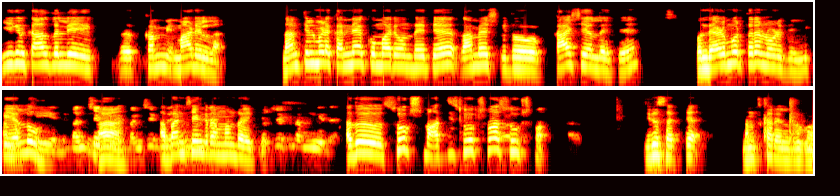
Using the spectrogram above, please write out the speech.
ಈಗಿನ ಕಾಲದಲ್ಲಿ ಕಮ್ಮಿ ಮಾಡಿಲ್ಲ. ನಾನ್ ತಿಳ್ಮೇಲೆ ಕನ್ಯಾಕುಮಾರಿ ಒಂದೈತೆ ರಾಮೇಶ್ ಇದು ಕಾಶಿಯಲ್ಲಿ ಐತೆ ಒಂದ್ ಎರಡ್ ಮೂರ್ ತರ ನೋಡಿದೀನಿ ಮಿಕ್ಕ ಎಲ್ಲೂ ಬನಶಂಕರಿ- ಐತೆ ಅದು ಸೂಕ್ಷ್ಮ ಅತಿ ಸೂಕ್ಷ್ಮ ಸೂಕ್ಷ್ಮ. ಇದು ಸತ್ಯ. ನಮಸ್ಕಾರ ಎಲ್ರಿಗೂ.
